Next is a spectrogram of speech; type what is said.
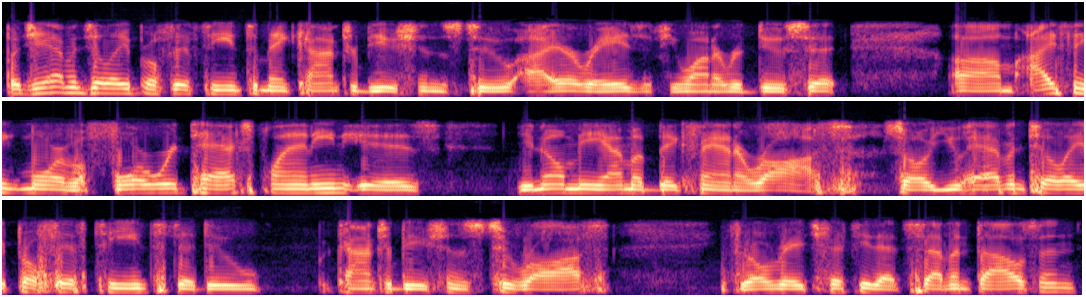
But you have until April 15th to make contributions to IRAs if you want to reduce it. Um, I think more of a forward tax planning is, you know me, I'm a big fan of Roth. So you have until April 15th to do contributions to Roth. If you're over age 50, that's 7,000.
